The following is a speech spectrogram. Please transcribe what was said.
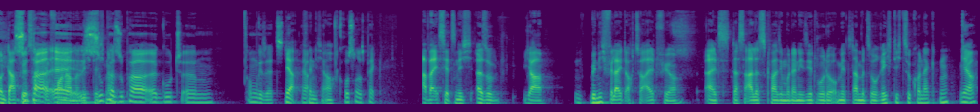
und dafür ist halt der Vorname äh, wichtig, super, ne? super äh, gut ähm, umgesetzt. Ja, finde ich auch. Großen Respekt. Aber ist jetzt nicht, also ja, bin ich vielleicht auch zu alt für, als das alles quasi modernisiert wurde, um jetzt damit so richtig zu connecten. Ja,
